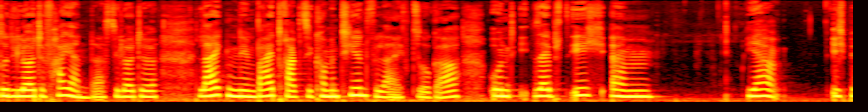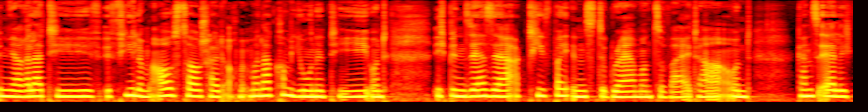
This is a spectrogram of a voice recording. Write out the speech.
So, die Leute feiern das, die Leute liken den Beitrag, sie kommentieren vielleicht sogar. Und selbst ich, ähm, ja, ich bin ja relativ viel im Austausch halt auch mit meiner Community und ich bin sehr, sehr aktiv bei Instagram und so weiter. Und ganz ehrlich,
